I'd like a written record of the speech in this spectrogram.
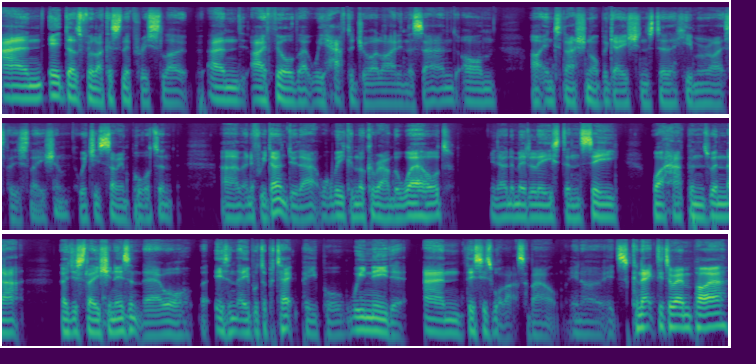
and it does feel like a slippery slope. And I feel that we have to draw a line in the sand on our international obligations to human rights legislation, which is so important. Um, and if we don't do that, well, we can look around the world, you know, the Middle East, and see what happens when that legislation isn't there or isn't able to protect people. We need it. And this is what that's about. You know, it's connected to empire,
